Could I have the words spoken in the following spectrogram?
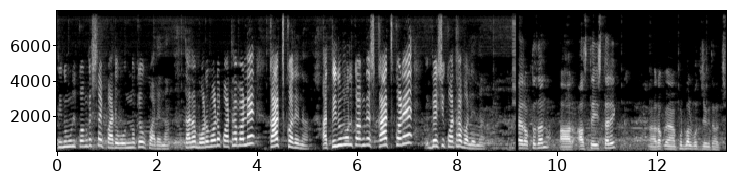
তৃণমূল কংগ্রেস কংগ্রেসটাই পারে অন্য কেউ পারে না। তারা বড় বড় কথা বলে কাজ করে না। আর তৃণমূল কংগ্রেস কাজ করে বেশি কথা বলে না। রক্তদান আর আজ তেইশ তারিখ ফুটবল প্রতিযোগিতা হচ্ছে।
